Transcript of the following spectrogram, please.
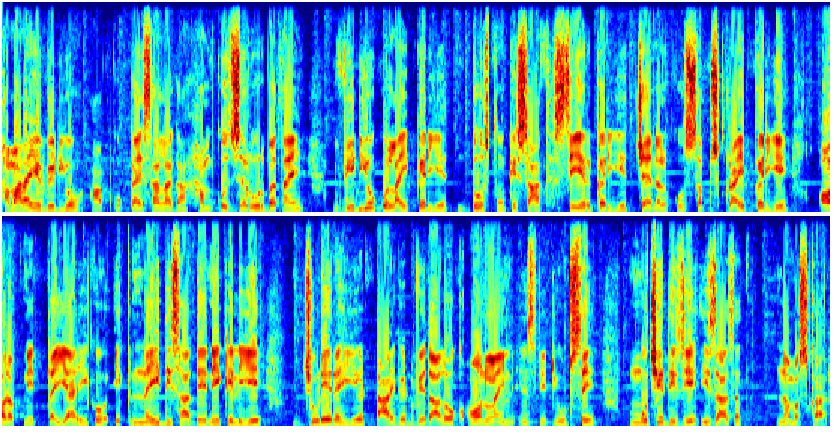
हमारा ये वीडियो आपको कैसा लगा हमको ज़रूर बताएँ। वीडियो को लाइक करिए, दोस्तों के साथ शेयर करिए चैनल को सब्सक्राइब करिए और अपनी तैयारी को एक नई दिशा देने के लिए जुड़े रहिए टारगेट विदालोक ऑनलाइन इंस्टीट्यूट से। मुझे दीजिए इजाज़त। नमस्कार।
